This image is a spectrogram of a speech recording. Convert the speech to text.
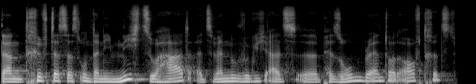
dann trifft das das Unternehmen nicht so hart, als wenn du wirklich als äh, Personenbrand dort auftrittst.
